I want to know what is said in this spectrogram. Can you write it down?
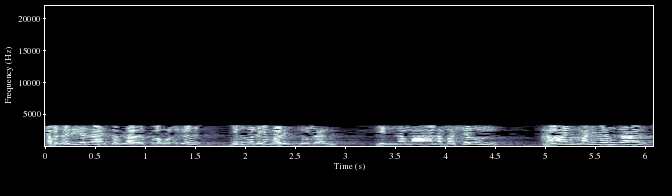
அப்ப நபிகள் நாயகம் அவர்கள் இருவரையும் அழைத்து சொல்றாங்க. இன்னமான பஷரும் நான் மனிதன்தான்.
